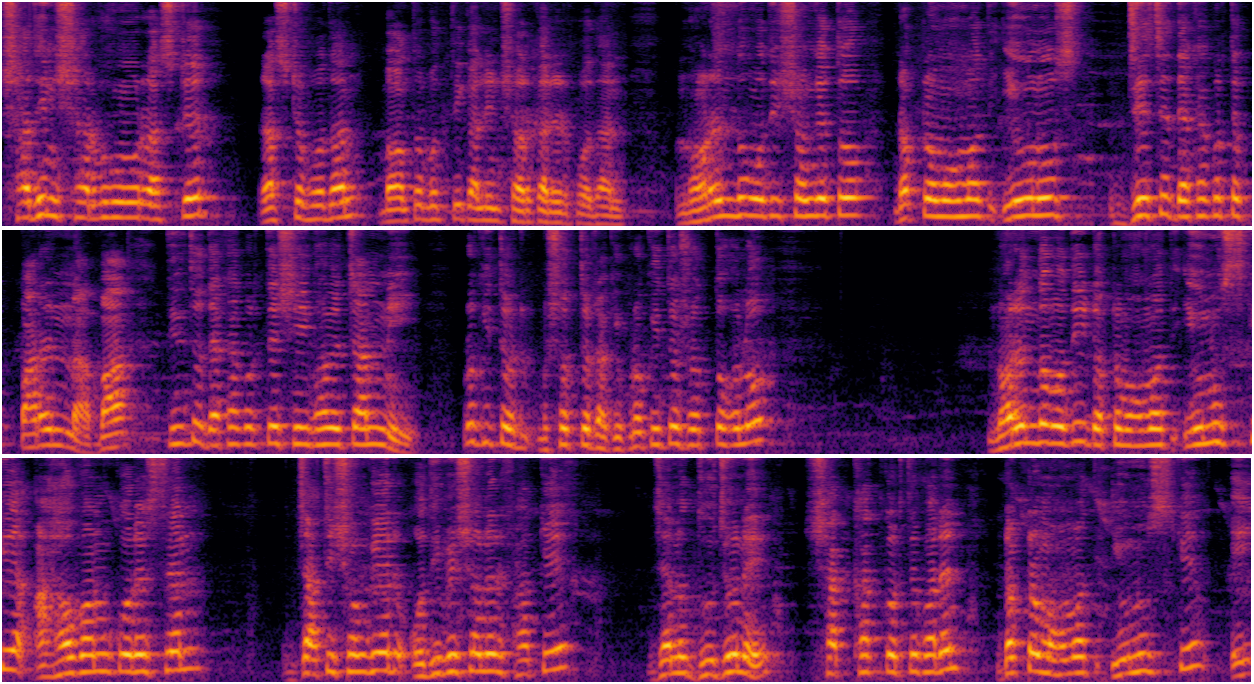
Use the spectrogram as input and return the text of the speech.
স্বাধীন সার্বভৌম রাষ্ট্রের রাষ্ট্রপ্রধান বা অন্তর্বর্তীকালীন সরকারের প্রধান। নরেন্দ্র মোদীর সঙ্গে তো ডক্টর মোহাম্মদ ইউনুস যেচে দেখা করতে পারেন না বা তিনি তো দেখা করতে সেইভাবে চাননি। প্রকৃত সত্যটা কি? প্রকৃত সত্য হলো নরেন্দ্র মোদী ডক্টর মোহাম্মদ ইউনুসকে আহ্বান করেছেন জাতিসংঘের অধিবেশনের ফাঁকে যেন দুজনে সাক্ষাৎ করতে পারেন। ডক্টর মোহাম্মদ ইউনুসকে এই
